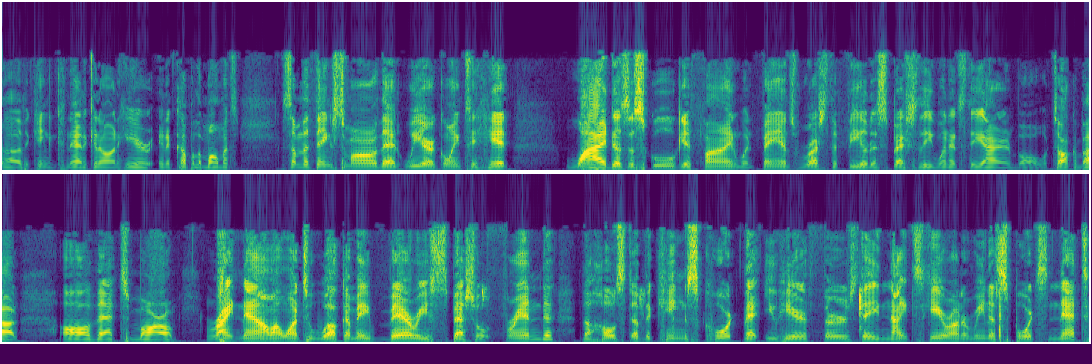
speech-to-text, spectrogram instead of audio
uh, the King of Connecticut on here in a couple of moments. Some of the things tomorrow that we are going to hit. Why does a school get fined when fans rush the field, especially when it's the Iron Bowl? We'll talk about all that tomorrow. Right now, I want to welcome a very special friend, the host of the King's Court that you hear Thursday nights here on Arena Sports Net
